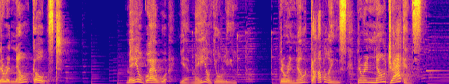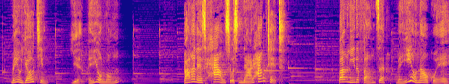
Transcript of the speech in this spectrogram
there are no ghosts. 没有怪物，也没有幽灵。There are no goblins, there are no dragons. dragons。没有妖精，也没有龙。Bonnie's house was not haunted。邦尼的房子没有闹鬼。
